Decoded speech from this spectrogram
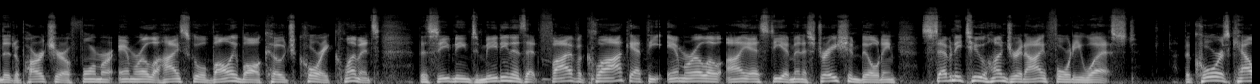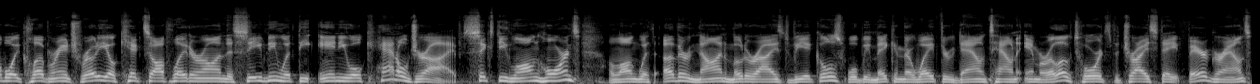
the departure of former Amarillo High School volleyball coach Corey Clements. This evening's meeting is at 5 o'clock at the Amarillo ISD Administration Building, 7200 I 40 West. The Coors Cowboy Club Ranch Rodeo kicks off later on this evening with the annual cattle drive. 60 Longhorns, along with other non motorized vehicles, will be making their way through downtown Amarillo towards the Tri State Fairgrounds.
